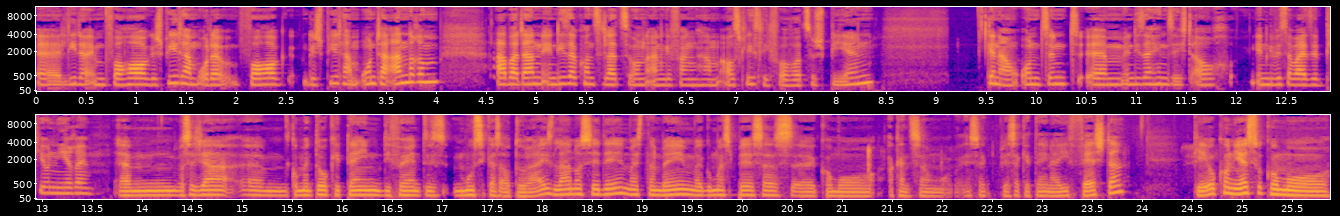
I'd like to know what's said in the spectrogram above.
äh, Lieder im Vorhor gespielt haben oder Vorhor gespielt haben, unter anderem, aber dann in dieser Konstellation angefangen haben, ausschließlich Vorhor zu spielen. Genau, und sind ähm, in dieser Hinsicht auch in gewisser Weise Pioniere. Um, você já um, comentou que tem diferentes músicas autorais lá no CD, mas também algumas peças uh, como a canção, essa peça que tem aí, Festa, Que eu conheço como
